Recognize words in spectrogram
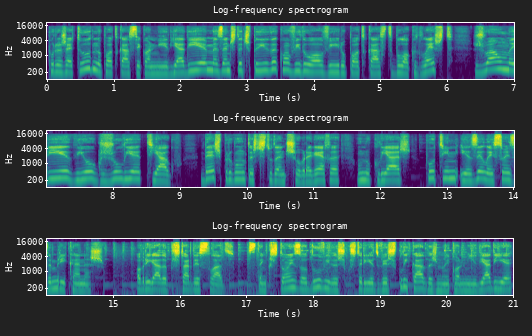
Por hoje é tudo no podcast Economia Dia a Dia, mas antes da despedida convido a ouvir o podcast Bloco de Leste, João, Maria, Diogo, Júlia, Tiago. 10 perguntas de estudantes sobre a guerra, o nuclear, Putin e as eleições americanas. Obrigada por estar desse lado. Se tem questões ou dúvidas que gostaria de ver explicadas no Economia Dia a Dia,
